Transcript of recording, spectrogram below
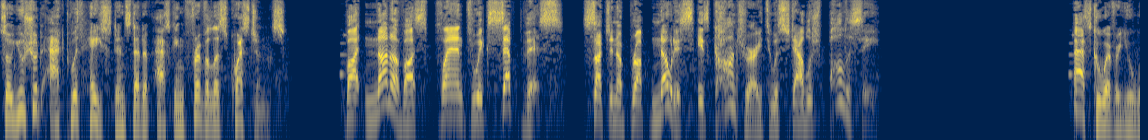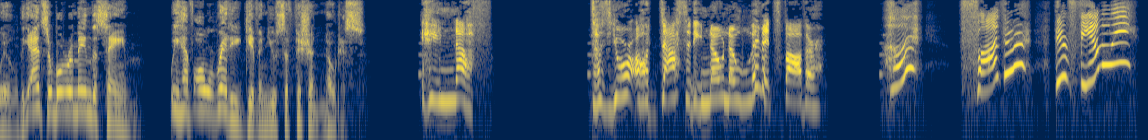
so you should act with haste instead of asking frivolous questions. But none of us plan to accept this. Such an abrupt notice is contrary to established policy. Ask whoever you will, the answer will remain the same. We have already given you sufficient notice. Enough! Does your audacity know no limits, father? Huh? Father? Their family?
